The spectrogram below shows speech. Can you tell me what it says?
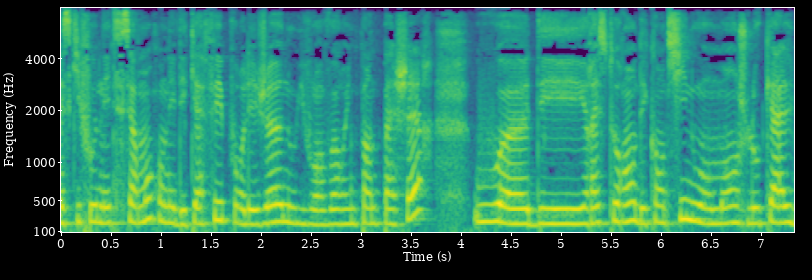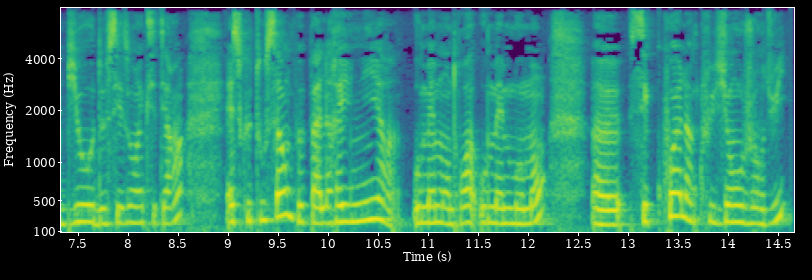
Est-ce qu'il faut nécessairement qu'on ait des cafés pour les jeunes où ils vont avoir une pinte pas chère? Ou euh, des restaurants, des cantines où on mange local, bio, de saison, etc. Est-ce que tout ça on peut pas le réunir au même endroit, au même moment? Euh, C'est quoi l'inclusion aujourd'hui?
